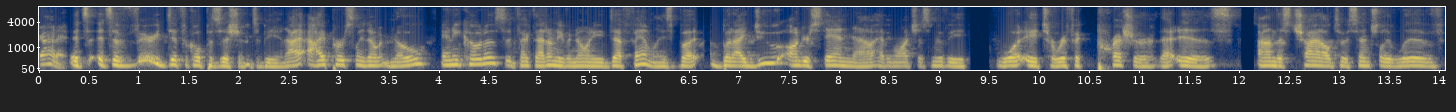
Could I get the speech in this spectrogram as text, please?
Got it. It's it's a very difficult position to be in. I, I personally don't know any codas. In fact, I don't even know any deaf families. But but I do understand now, having watched this movie, what a terrific pressure that is on this child to essentially live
